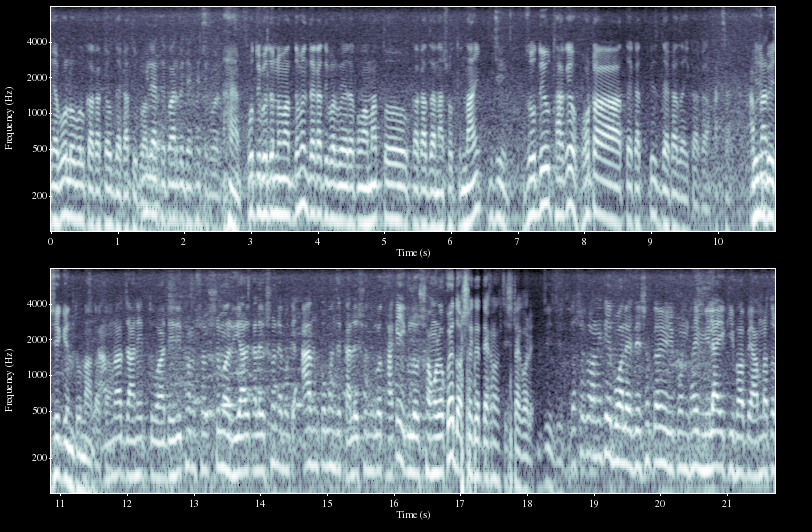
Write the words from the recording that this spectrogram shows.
অ্যাভেলেবল কাকাকেও দেখাতে পারবে। মিলাতে পারবে দেখাতে পারবে। হ্যাঁ প্রতিবেদনের মাধ্যমে দেখাতে পারবে এরকম। আমার তো কাকা জানা সত্য নাই। জি। যদিও থাকে হঠাৎ এক পিস দেখা যায় কাকা। আচ্ছা। আমরা বেশি কিন্তু না আমরা জানি তোয়া ডেরি ফার্ম সবসময় রিয়াল কালেকশন এবং আনকমন যে কালেকশনগুলো থাকে এগুলো সংগ্রহ করে দর্শকদের দেখানোর চেষ্টা করে। জি জি দর্শকরা অনেকেই বলে যে সব গাড়ি রিপন ভাই মিলাই কীভাবে? আমরা তো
